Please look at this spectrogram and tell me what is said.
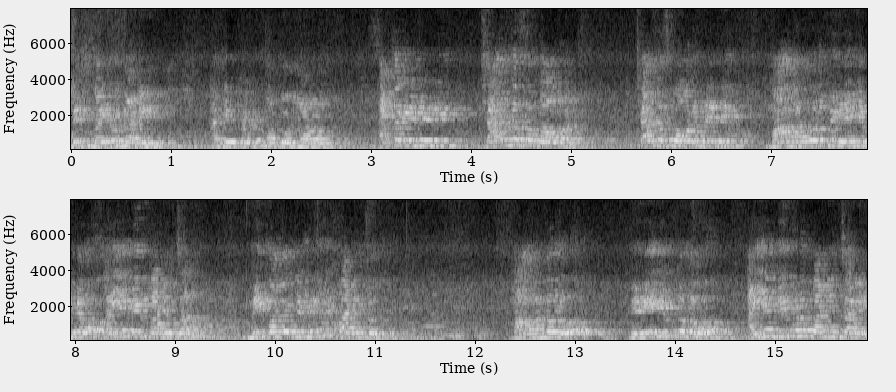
మేము బయట ఉండాలి అని చెప్పినట్టు మొత్తం ఉన్నాడు అట్లాగే ఏంటంటే ఛాందస భావాలు. ఛాందస భావాలు అంటే ఏంటి? మా మతంలో మేము ఏం పాటించాలి. మీ మతం చెప్పి మీరు పాటించవద్దు మా మతంలో మేము ఏం చెప్తున్నామో అయ్యే మీరు కూడా పాటించాలి.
